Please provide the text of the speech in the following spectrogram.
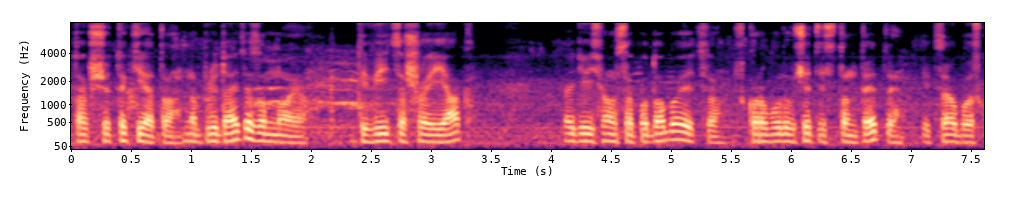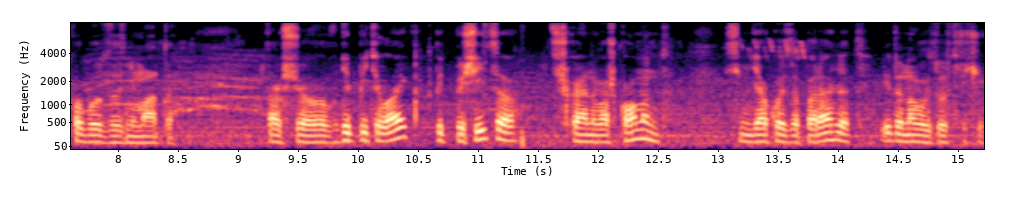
Так що таке то. Наблюдайте за мною, дивіться, що і як. Надіюсь, вам все подобається. Скоро буду вчитись стантити і це обов'язково буду зазнімати. Так що вліпіть лайк, підпишіться, чекаю на ваш комент. Всім дякую за перегляд і до нових зустрічей.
